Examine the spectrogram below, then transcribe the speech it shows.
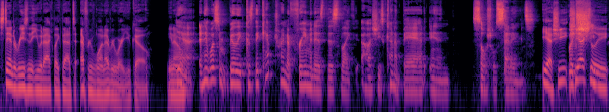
stand to reason that you would act like that to everyone everywhere you go. You know? Yeah, and it wasn't really because they kept trying to frame it as this like, oh, she's kind of bad in social settings. Yeah, she But she she- actually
